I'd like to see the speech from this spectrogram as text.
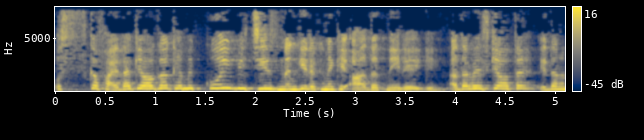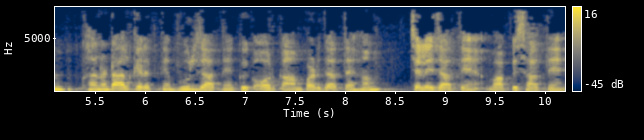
اس کا فائدہ کیا ہوگا کہ ہمیں کوئی بھی چیز ننگی رکھنے کی عادت نہیں رہے گی۔ ادر وائز کیا ہوتا ہے؟ ادھر ہم کھانا ڈال کے رکھتے ہیں، بھول جاتے ہیں، کوئی اور کام پڑ جاتا ہے، ہم چلے جاتے ہیں، واپس آتے ہیں،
